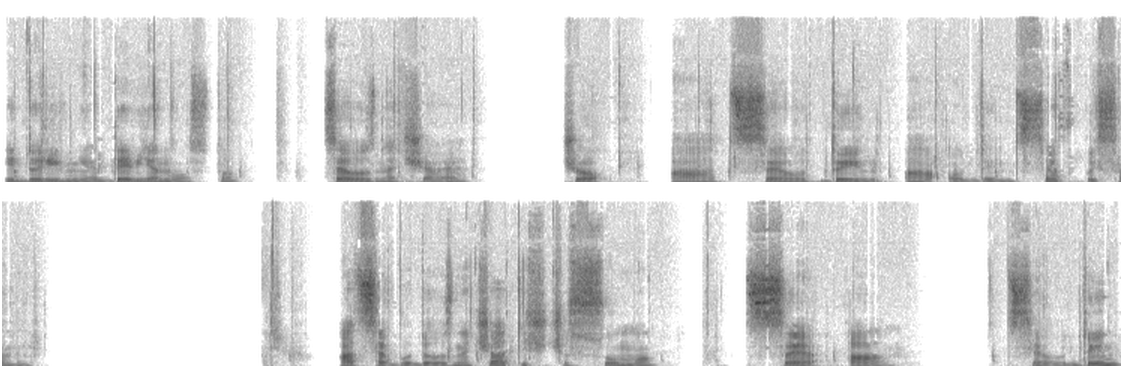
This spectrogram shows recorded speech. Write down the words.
і дорівнює 90. Це означає, що АС1, А1С вписаний. А це буде означати, що сума САС1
